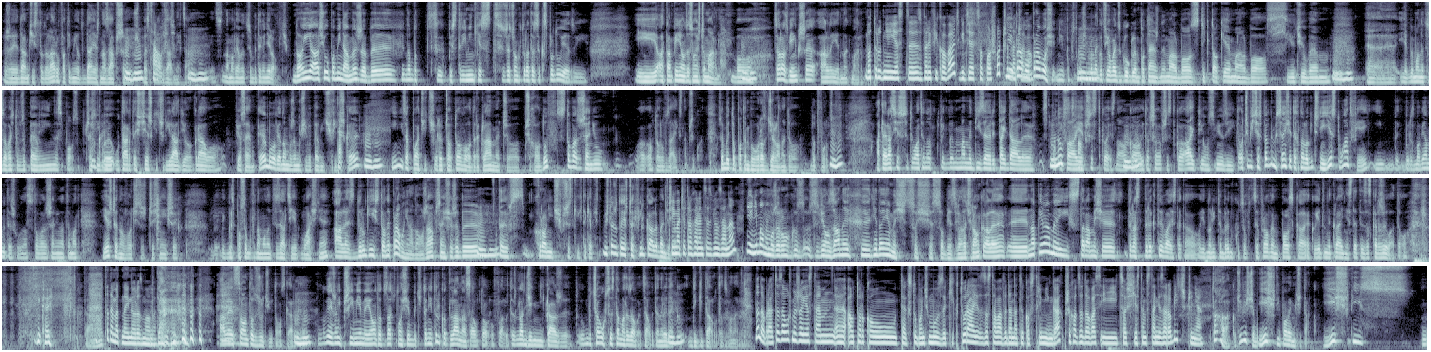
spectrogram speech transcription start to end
że dam ci 100 dolarów, a ty mi oddajesz na zawsze już bez całość. praw żadnych. Całość. Więc namawiamy, żeby tego nie robić. No i a się upominamy, żeby, no bo streaming jest rzeczą, która też eksploduje i i, a tam pieniądze są jeszcze marne, bo coraz większe, ale jednak marne. Bo trudniej jest y, zweryfikować, gdzie co poszło, czy Nie, dlaczego? prawo, prawo się, nie, po prostu musimy negocjować z Googlem potężnym, albo z TikTokiem, albo z YouTube'em e, i jakby monetyzować to w zupełnie inny sposób. Wcześniej były utarte ścieżki, czyli radio grało piosenkę, było wiadomo, że musi wypełnić fiszkę i zapłacić ryczałtowo od reklamy czy od przychodów stowarzyszeniu autorów za X na przykład, żeby to potem było rozdzielone do, do twórców. A teraz jest sytuacja, no jakby mamy Deezery, Tidale. Spotify, wszystko jest naokoło i to trzeba wszystko, iTunes, Music. To oczywiście w pewnym sensie technologicznie jest łatwiej i jakby rozmawiamy też u nas w stowarzyszeniu na temat jeszcze nowocześniejszych jakby sposobów na monetyzację właśnie, ale z drugiej strony prawo nie nadąża, w sensie, żeby też chronić wszystkich, tak jak... Myślę, że to jeszcze chwilkę, ale będzie Czyli tak. macie trochę ręce związane? Nie, nie mamy może rąk związanych, y, nie dajemy coś sobie związać rąk, ale y, napieramy i staramy się, teraz dyrektywa jest taka o jednolitym rynku cyf- cyfrowym, Polska jako jedyny kraj niestety zaskarżyła to. Okej. Tak. To temat na inną rozmowę. Ale sąd odrzucił tą skargę. Mhm. No, jeżeli przyjmiemy ją, to zaczną się być, to nie tylko dla nas, autorów, ale też dla dziennikarzy. Trzeba usystematyzować cały ten rynek Mhm. digitalu tak zwanego. No dobra, ale to załóżmy, że jestem e, autorką tekstu bądź muzyki, która została wydana tylko w streamingach. Przychodzę do was i coś jestem w stanie zarobić, czy nie? Tak, oczywiście. Jeśli powiem ci tak, jeśli z,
